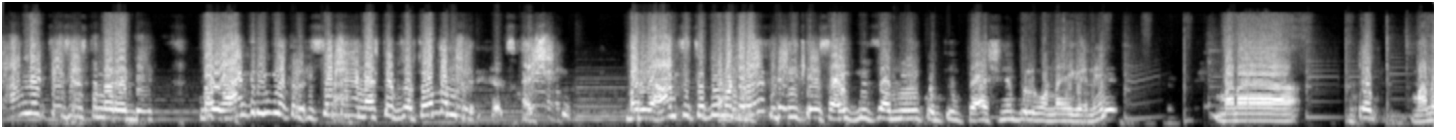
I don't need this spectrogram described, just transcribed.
డామినేట్ చేసేస్తున్నారండి మా యాంకరింగ్ ఇక్కడ ఇస్తారు నెక్స్ట్ ఎపిసోడ్ చూద్దాం మరి. మరి ఆన్సర్ చెప్పమంటారా? ఇప్పుడైతే సైకిల్స్ అన్ని కొంచెం ఫ్యాషనబుల్గా ఉన్నాయి కానీ మన అంటే మన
